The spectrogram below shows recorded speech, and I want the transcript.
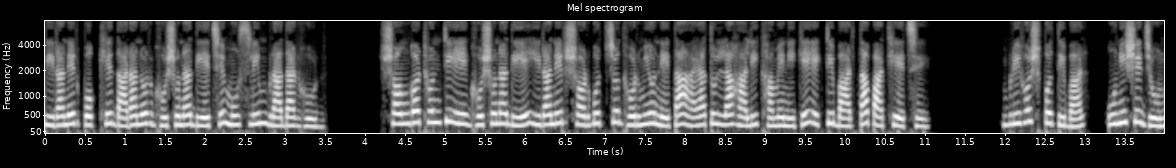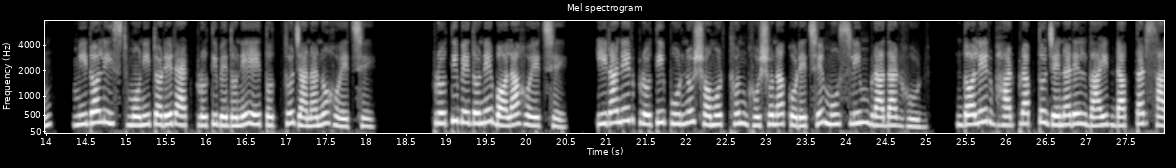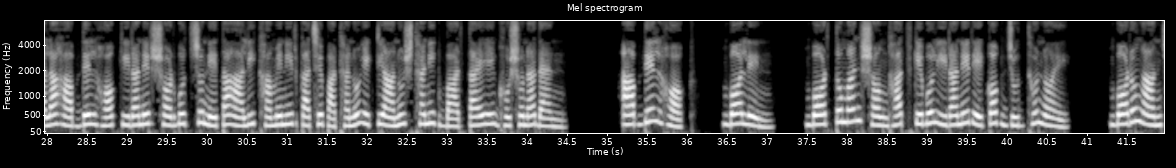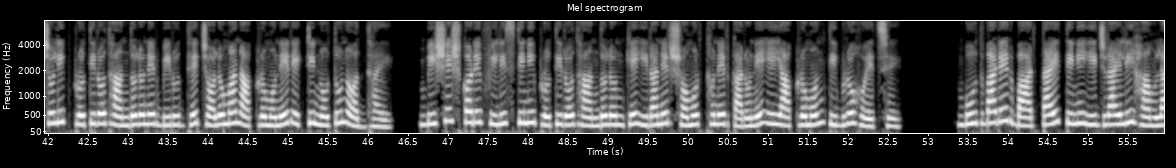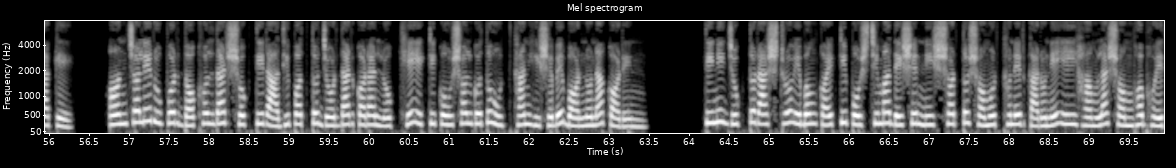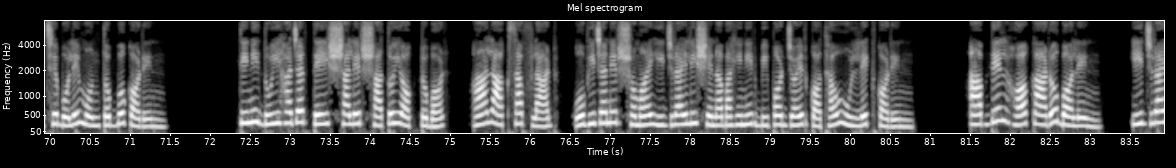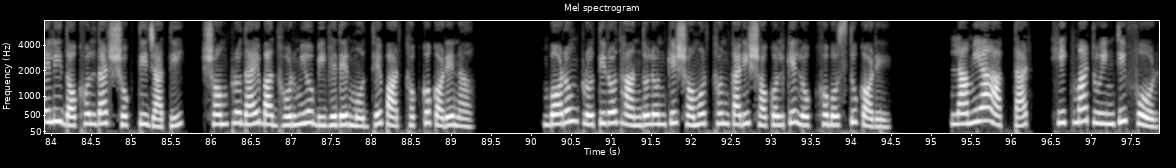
ইরানের পক্ষে দাঁড়ানোর ঘোষণা দিয়েছে মুসলিম ব্রাদারহুড। সংগঠনটি এ ঘোষণা দিয়ে ইরানের সর্বোচ্চ ধর্মীয় নেতা আয়াতুল্লাহ আলী খামেনিকে একটি বার্তা পাঠিয়েছে। বৃহস্পতিবার, উনিশে জুন, মিডল ইস্ট মনিটরের এক প্রতিবেদনে এ তথ্য জানানো হয়েছে। প্রতিবেদনে বলা হয়েছে, ইরানের প্রতি পূর্ণ সমর্থন ঘোষণা করেছে মুসলিম ব্রাদারহুড। দলের ভারপ্রাপ্ত জেনারেল গাইড ডাক্তার সালাহ আবদেল হক ইরানের সর্বোচ্চ নেতা আলী খামেনির কাছে পাঠানো একটি আনুষ্ঠানিক বার্তায় এ ঘোষণা দেন। আবদেল হক বলেন, বর্তমান সংঘাত কেবল ইরানের একক যুদ্ধ নয়, বরং আঞ্চলিক প্রতিরোধ আন্দোলনের বিরুদ্ধে চলমান আক্রমণের একটি নতুন অধ্যায়। বিশেষ করে ফিলিস্তিনি প্রতিরোধ আন্দোলনকে ইরানের সমর্থনের কারণে এই আক্রমণ তীব্র হয়েছে। বুধবারের বার্তায় তিনি ইসরায়েলি হামলাকে অঞ্চলের উপর দখলদার শক্তির আধিপত্য জোরদার করার লক্ষ্যে একটি কৌশলগত উত্থান হিসেবে বর্ণনা করেন। তিনি যুক্তরাষ্ট্র এবং কয়েকটি পশ্চিমা দেশের নিঃশর্ত সমর্থনের কারণে এই হামলা সম্ভব হয়েছে বলে মন্তব্য করেন। তিনি দুই হাজার তেইশ সালের সাতই অক্টোবর আল আকসা ফ্লাড অভিযানের সময় ইসরায়েলি সেনাবাহিনীর বিপর্যয়ের কথাও উল্লেখ করেন। আবদেল হক আরও বলেন ইসরায়েলি দখলদার শক্তি জাতি, সম্প্রদায় বা ধর্মীয় বিভেদের মধ্যে পার্থক্য করে না। বরং প্রতিরোধ আন্দোলনকে সমর্থনকারী সকলকে লক্ষ্যবস্তু করে। Lamia Akter, Hikma twenty four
